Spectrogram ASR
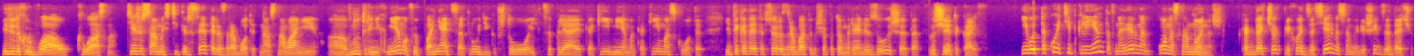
И ты такой, вау, классно. Те же самые стикер-сеты разработать на основании э, внутренних мемов и понять сотрудников, что их цепляет, какие мемы, какие маскоты. И ты когда это все разрабатываешь, а потом реализуешь это, вообще это кайф. И вот такой тип клиентов, наверное, он основной наш. Когда человек приходит за сервисом и решить задачу.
